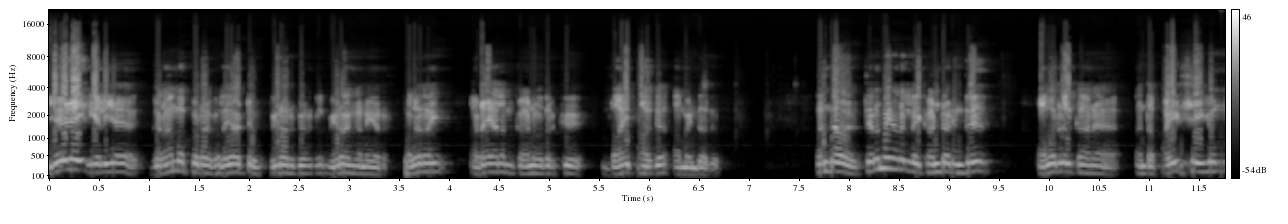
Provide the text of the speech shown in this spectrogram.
ஏழை எளிய கிராமப்புற விளையாட்டு வீரர்கள் வீராங்கனையர் பலரை அடையாளம் காணுவதற்கு வாய்ப்பாக அமைந்தது அந்த திறமையாளர்களை கண்டறிந்து அவர்களுக்கான அந்த பயிற்சியையும்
